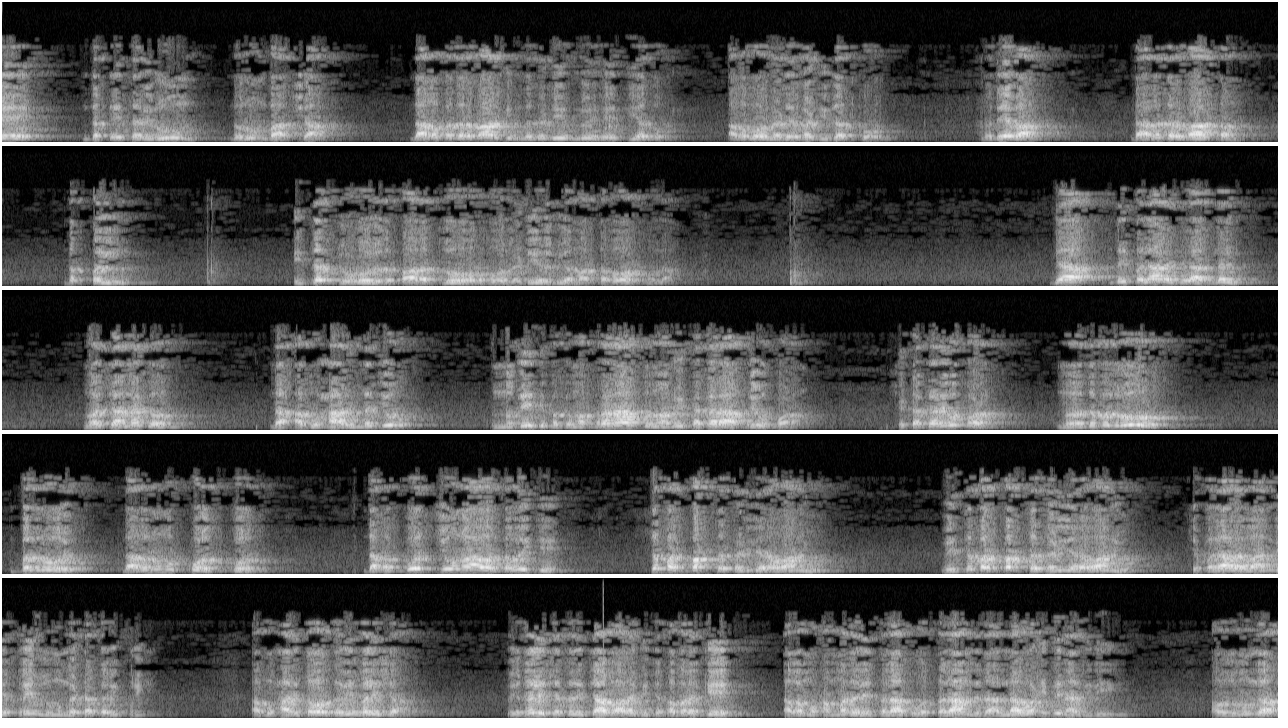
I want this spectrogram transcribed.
د قیصر روم د روم بادشاہ داغه په دربار کې د ډېر لوی حیثیت او هغه به لړې غټ عزت کو نو دیبا داغه دربار تم د خپل عزت جوړولو د پاره تلو هغه به ورله ډېره لویه مرتبه ورکوله بیا دی په لاره کې راتلل نو اچانک دا ابو حارثه چې نو دې چې په کومه خره ناست نو هغې ټکر پرې وخوړه چې ټکر یې وخوړه نو د بل ورور بل ورور یې د هغه نوم کورد کورد دغه کورس چې ونه ورته وایي چې څه بدبخته سړي له روان یو وې څه بدبخته سړي له روان یو چې په لاره باندې پریم زمونږ ټکرې خوري ابو حارثه ورته وی غلی شه وی غلی شه ته چا باره کې چې خبره کې هغه محمد علیه الصلاۃ والسلام د الله وحی په نازلېږي او زمونږه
